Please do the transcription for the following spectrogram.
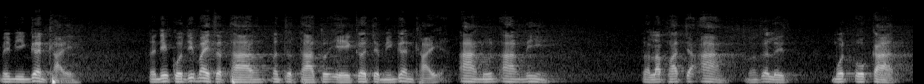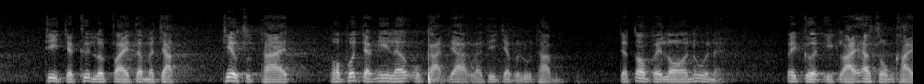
ไม่มีเงื่อนไข ตอนนี้คนที่ไม่ศรัทธามันศรัทธาตัวเองก็จะมีเงื่อนไข อ้างนู้นอ้างนี่สารพัดจะอ้าง มันก็เลยหมดโอกาสที่จะขึ้นรถไฟธรรมจักรเที่ยวสุดท้าย พอพ้นจากนี้แล้วโอกาสยากแล้วที่จะบรรลุธรรม จะต้องไปรอนู่นน่ยไปเกิดอีกหลายอาสงไขย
